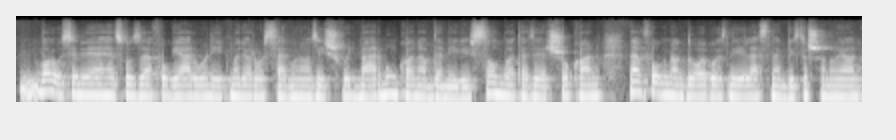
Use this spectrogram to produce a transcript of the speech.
Valószínűleg ehhez hozzá fog járulni itt Magyarországon az is, hogy bár munkanap, de mégis szombat, ezért sokan nem fognak dolgozni, lesznek biztosan olyan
